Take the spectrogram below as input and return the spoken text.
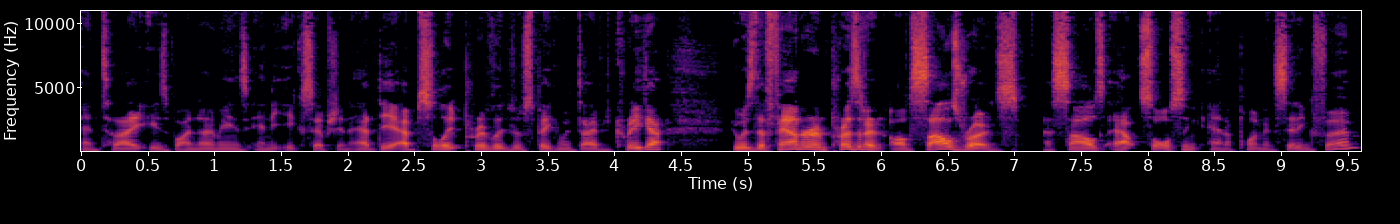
And today is by no means any exception. I had the absolute privilege of speaking with David Kreiger, who is the founder and president of SalesRoads, a sales outsourcing and appointment setting firm.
